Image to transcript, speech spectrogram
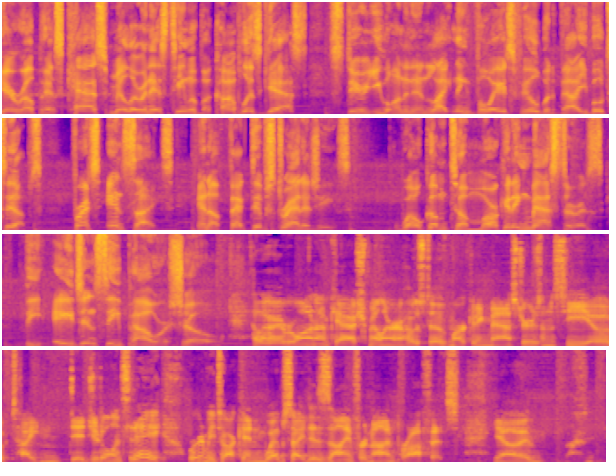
Gear up as Cash Miller and his team of accomplished guests steer you on an enlightening voyage filled with valuable tips, fresh insights, and effective strategies. Welcome to Marketing Masters, the Agency Power Show. Hello, everyone. I'm Cash Miller, a host of Marketing Masters. I'm the CEO of Titan Digital, and today we're going to be talking website design for nonprofits. You know,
